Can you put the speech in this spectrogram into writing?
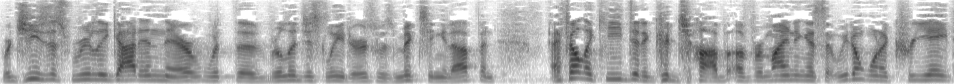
where Jesus really got in there with the religious leaders, was mixing it up. And I felt like he did a good job of reminding us that we don't want to create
